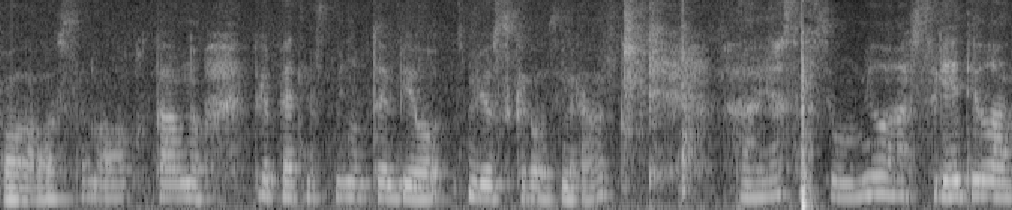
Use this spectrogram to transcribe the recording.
pola 8, ali ako tamno, pre 15 minuta je bio, bio skroz mrak. Ja sam se umila, sredila,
